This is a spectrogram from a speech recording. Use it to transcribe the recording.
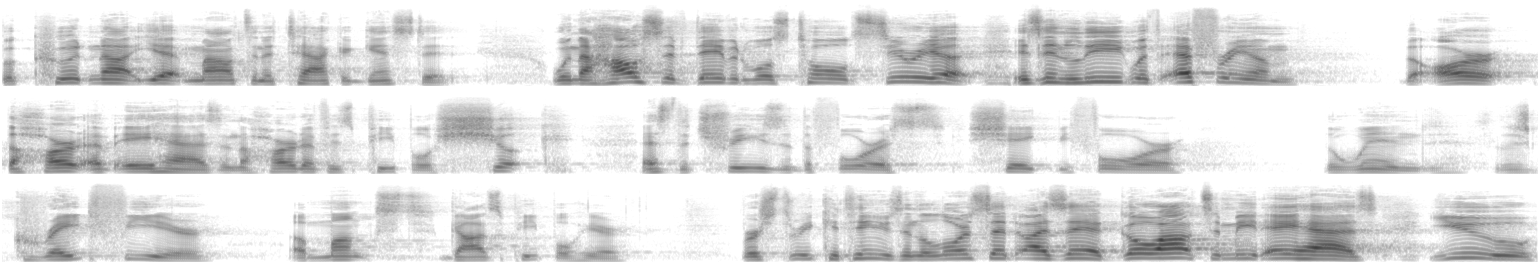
but could not yet mount an attack against it. When the house of David was told, Syria is in league with Ephraim, the, art, the heart of Ahaz and the heart of his people shook as the trees of the forest shake before the wind. So there's great fear amongst God's people here. Verse 3 continues And the Lord said to Isaiah, Go out to meet Ahaz, you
